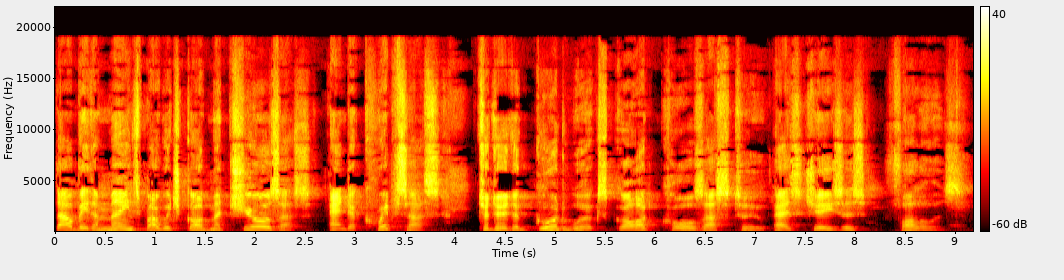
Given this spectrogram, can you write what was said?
they'll be the means by which God matures us and equips us to do the good works God calls us to as Jesus followers.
